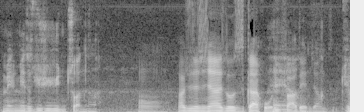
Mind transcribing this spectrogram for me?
没没再继续运转了，哦，那就是现在都是盖火力发电这样子。就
